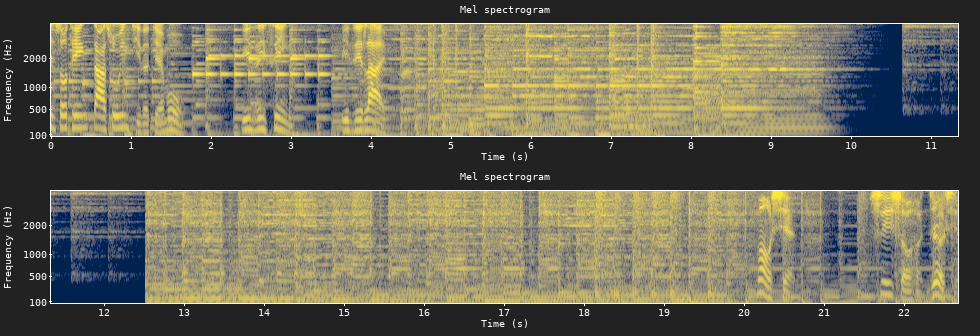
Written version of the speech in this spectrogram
迎收听大叔英集的节目，Easy Sing, Easy Life。冒险是一首很热血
